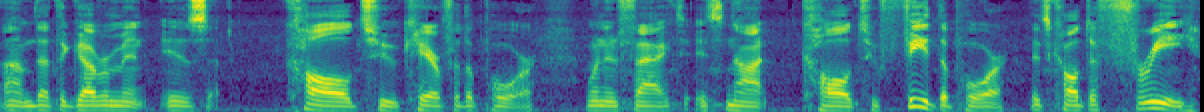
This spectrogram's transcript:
um, that the government is called to care for the poor, when in fact it's not called to feed the poor. It's called to free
